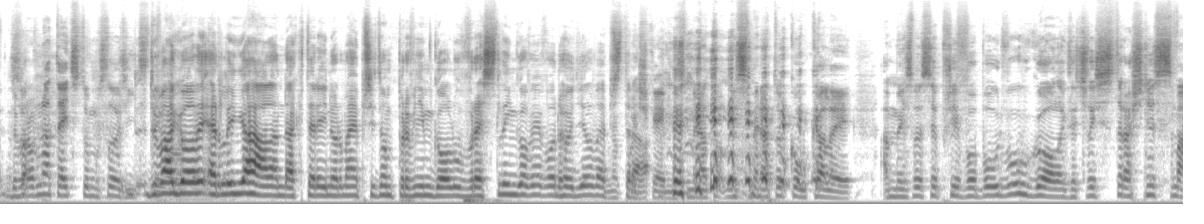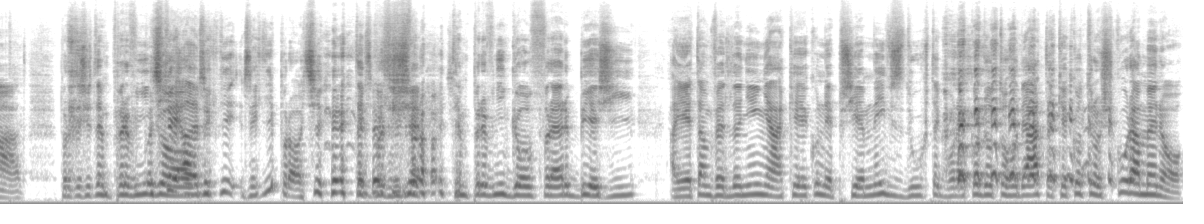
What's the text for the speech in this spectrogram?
Dva, zrovna teď to musel říct. dva góly Erlinga Haalanda, který normálně při tom prvním gólu v wrestlingově odhodil No Webstra. počkej, my jsme, na to, my jsme na to koukali a my jsme se při obou dvou gólech začali strašně smát, protože ten první Počkej, gól, ale řekni, řekni proč. Řekni protože proč. ten první gól Frér běží a je tam vedle něj nějaký jako nepříjemný vzduch, tak on jako do toho dá tak jako trošku rameno.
